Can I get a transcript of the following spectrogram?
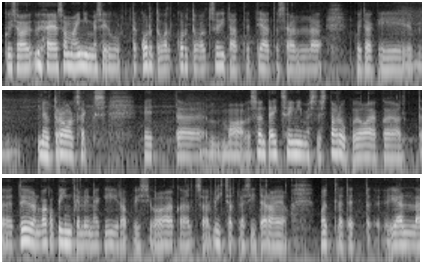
kui sa ühe ja sama inimese juurde korduvalt, korduvalt sõidad, et jääda seal kuidagi neutraalseks, et äh, ma saan täitsa inimestest aru, kui aeg-ajalt, äh, töö on väga pingeline kiirabis ju, aeg-ajalt sa lihtsalt väsid ära ja mõtled, et jälle,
